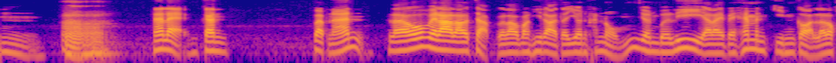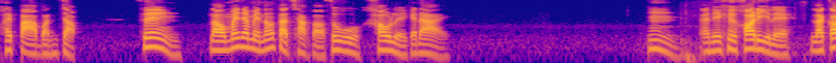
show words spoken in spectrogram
อืมอ่านั่นแหละ กันแบบนั้น แล้วเวลาเราจับเราบางทีเราอาจจะโยนขนมโยนเบอร์รี่อะไรไปให้มันกินก่อนแล้วเราค่อยปาบอลจับ ซึ่งเราไม่จำเป็นต้องตัดฉากต่อสู้เข้าเลยก็ได้ อืม อันนี้คือข้อดีเลย แล้วก็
